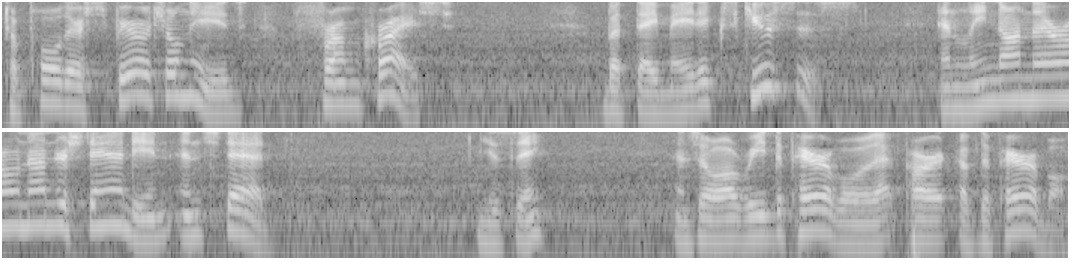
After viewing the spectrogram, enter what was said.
to pull their spiritual needs from Christ. But they made excuses and leaned on their own understanding instead. You see? And so I'll read the parable, that part of the parable.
